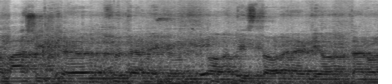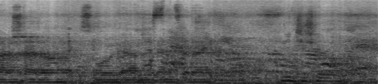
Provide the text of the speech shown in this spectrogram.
a másik főtermékünk a tiszta energia tárolására szolgáló rendszerek. Nincs is jó.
